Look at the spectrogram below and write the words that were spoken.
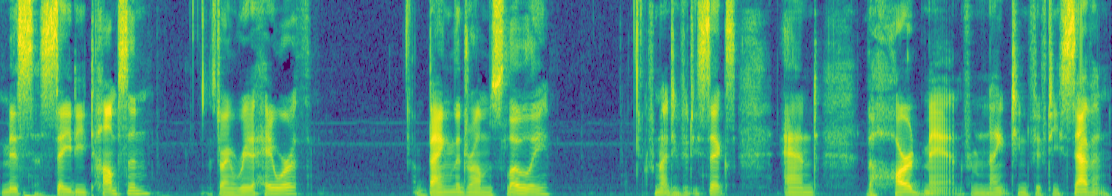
Miss Sadie Thompson, starring Rita Hayworth. Bang the Drum Slowly from 1956. And The Hard Man from 1957.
